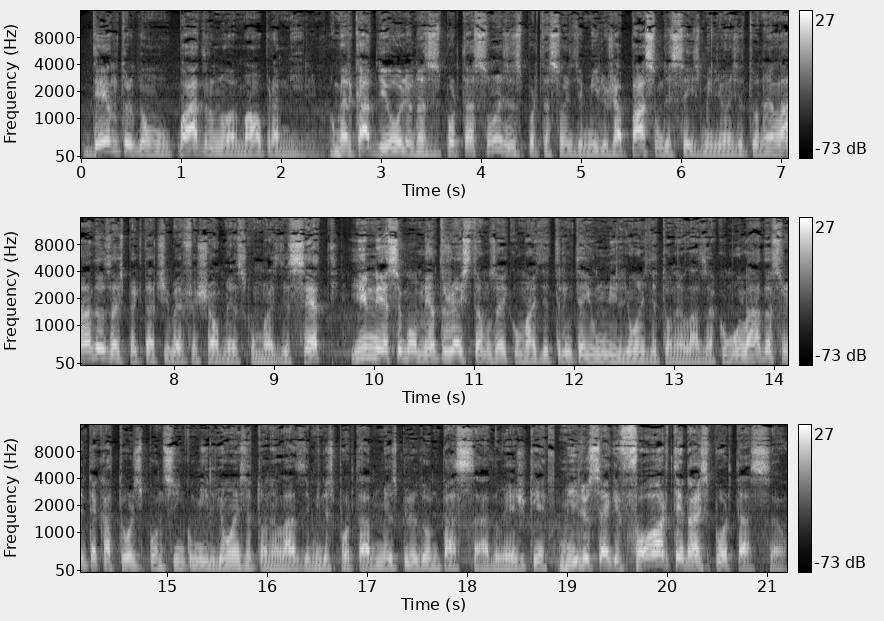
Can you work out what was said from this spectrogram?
dentro de um quadro normal para milho. O mercado de olho nas exportações, as exportações de milho já passam de 6 milhões de toneladas, a expectativa é fechar o mês com mais de 7, e nesse momento já estamos aí com mais de 31 milhões de toneladas acumuladas, frente a 14,5 milhões de toneladas de milho exportado no mesmo período do ano passado. Veja que milho segue forte na exportação.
